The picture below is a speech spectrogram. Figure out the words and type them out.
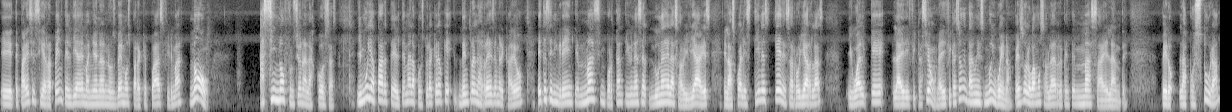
eh, ¿te parece si de repente el día de mañana nos vemos para que puedas firmar? No. Así no funcionan las cosas. Y muy aparte del tema de la postura, creo que dentro de las redes de mercadeo, este es el ingrediente más importante y una, de las habilidades en las cuales tienes que desarrollarlas, igual que la edificación. La edificación también es muy buena, eso lo vamos a hablar de repente más adelante. Pero la postura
